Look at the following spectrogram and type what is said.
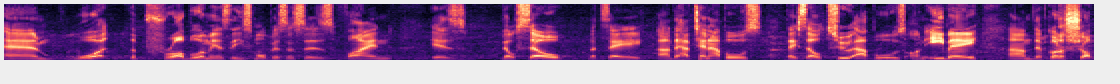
And what the problem is these small businesses find is they'll sell, let's say, uh, they have 10 apples, they sell two apples on eBay, um, they've got a shop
